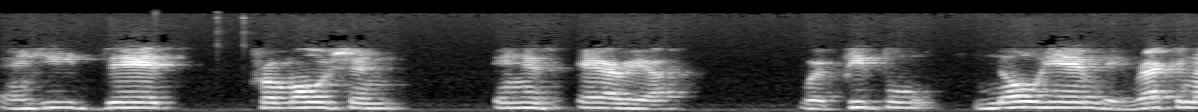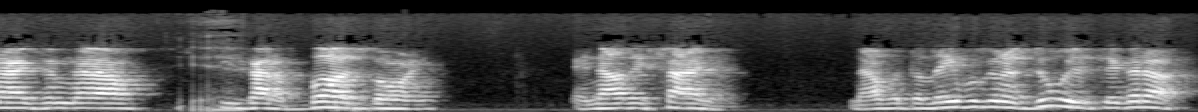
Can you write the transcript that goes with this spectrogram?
and he did promotion in his area where people know him they recognize him now Yeah. He's got a buzz going, and now they sign him. Now what the label's gonna do is they're gonna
